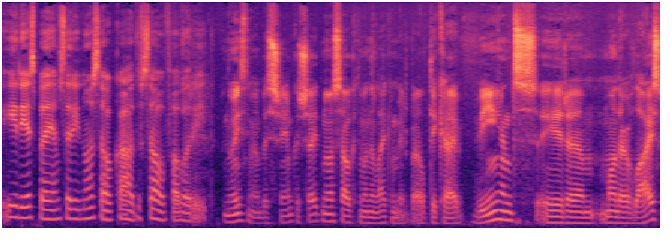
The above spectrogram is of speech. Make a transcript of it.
ir iespējams arī nosaukt kādu savu favorītu? Nu, īstenībā bez šiem, kas šeit nosaukti, man laikam ir vēl tikai viens, ir um, Mother of Lies,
